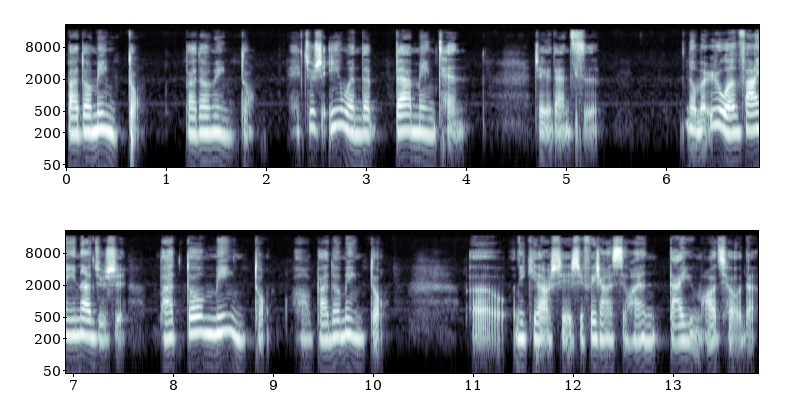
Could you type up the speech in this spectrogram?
badminton，badminton，哎， 就是英文的 badminton 这个单词。那我们日文发音呢就是 badminton 啊，badminton。呃，Niki 老师也是非常喜欢打羽毛球的。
